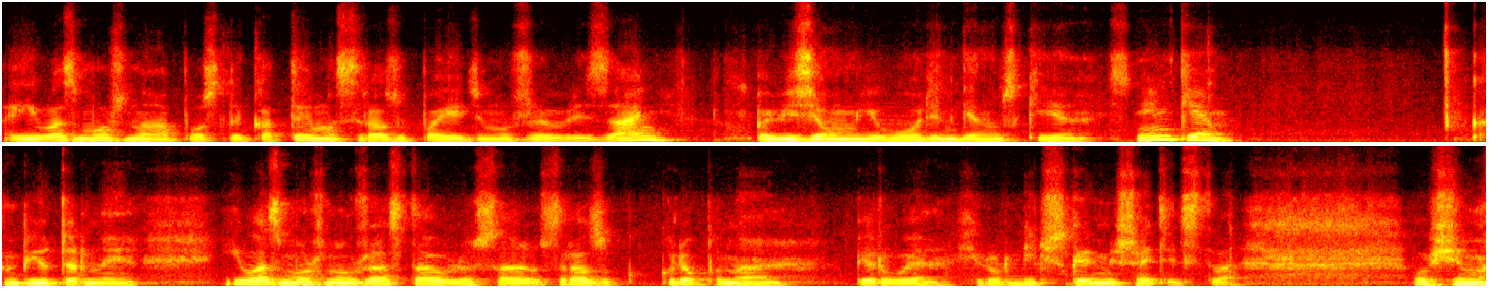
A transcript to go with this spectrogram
И, возможно, после КТ мы сразу поедем уже в Рязань, повезем его рентгеновские снимки компьютерные, и, возможно, уже оставлю сразу клепу на первое хирургическое вмешательство. В общем,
